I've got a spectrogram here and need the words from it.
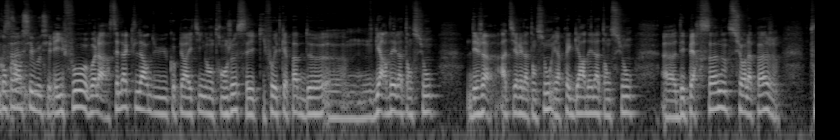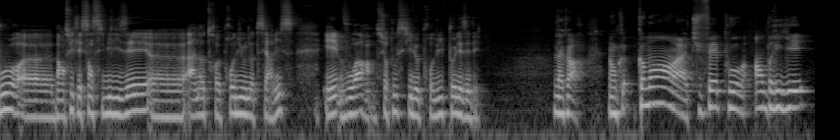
compréhensible aussi. Et il faut, voilà, c'est là que l'art du copywriting entre en jeu, c'est qu'il faut être capable de euh, garder l'attention, déjà attirer l'attention, et après garder l'attention euh, des personnes sur la page pour bah, ensuite les sensibiliser à notre produit ou notre service et voir surtout si le produit peut les aider. D'accord. Donc comment tu fais pour embrayer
